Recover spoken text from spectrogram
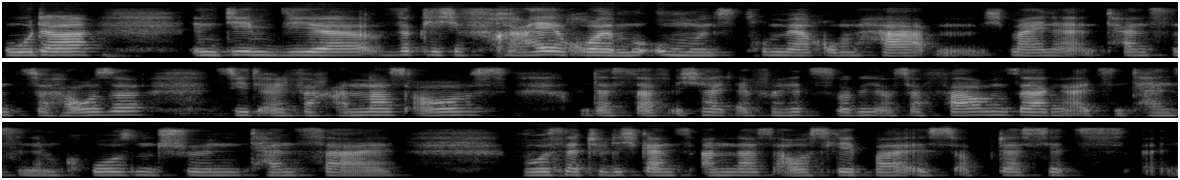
oder indem wir wirkliche Freiräume um uns drumherum haben. Ich meine, Tanzen zu Hause sieht einfach anders aus. Und das darf ich halt einfach jetzt wirklich aus Erfahrung sagen, als ein Tanz in einem großen, schönen Tanzsaal, wo es natürlich ganz anders auslebbar ist, ob das jetzt ein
